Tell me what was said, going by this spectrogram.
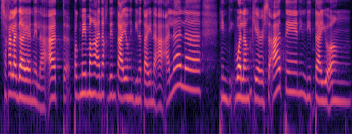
sa kalagayan nila. At uh, pag may mga anak din tayo, hindi na tayo naaalala, hindi, walang care sa atin, hindi tayo ang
